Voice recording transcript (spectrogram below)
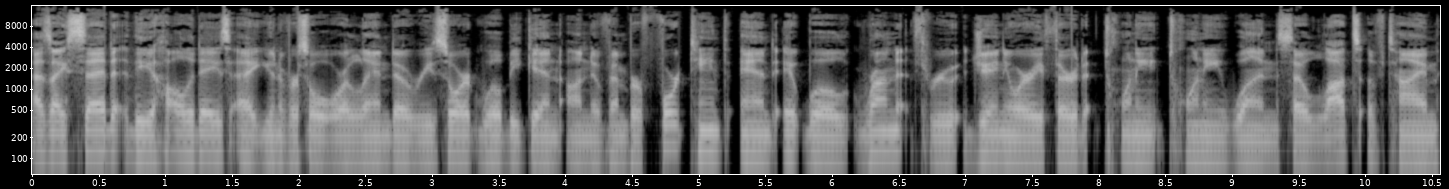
as I said, the holidays at Universal Orlando Resort will begin on November 14th and it will run through January 3rd, 2021. So lots of time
